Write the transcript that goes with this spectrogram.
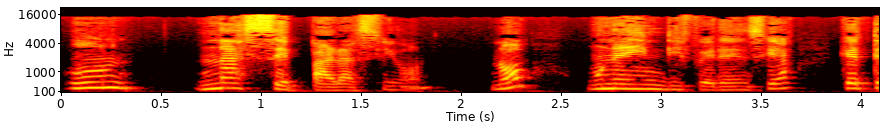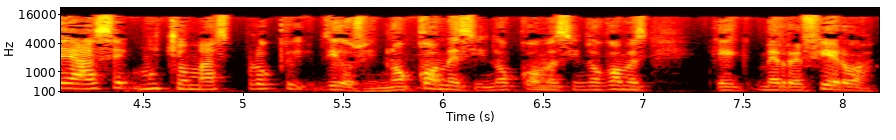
un- una separación, ¿no? una indiferencia que te hace mucho más digo si no comes si no comes si no comes que me refiero a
